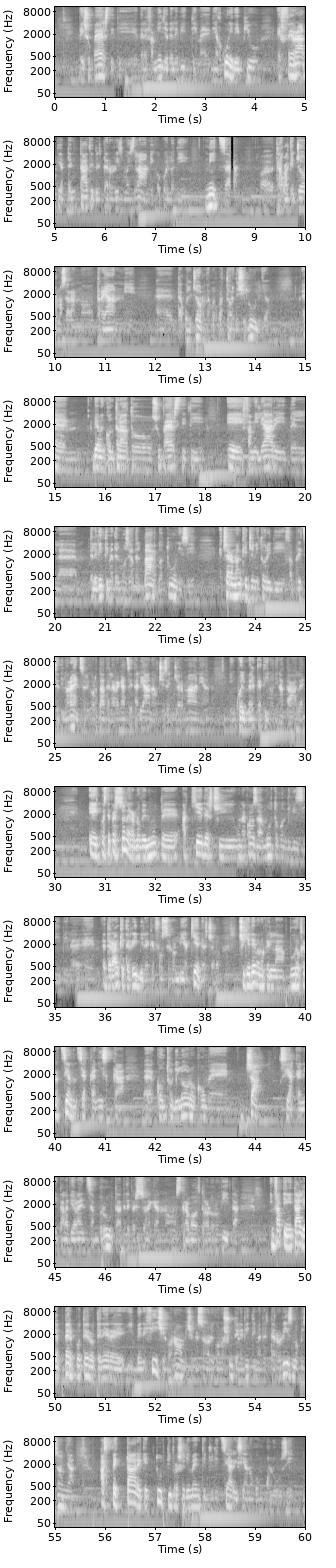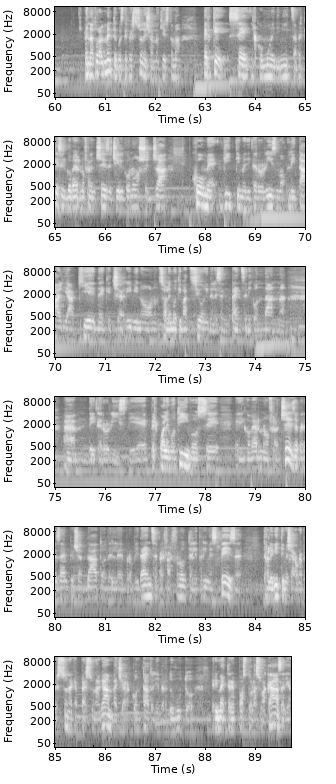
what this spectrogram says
dei superstiti, delle famiglie delle vittime di alcuni dei più efferati attentati del terrorismo islamico, quello di Nizza. Eh, tra qualche giorno saranno tre anni eh, da quel giorno, da quel 14 luglio. Eh, abbiamo incontrato superstiti e familiari del, delle vittime del Museo del Bardo a Tunisi e c'erano anche i genitori di Fabrizia Di Lorenzo, ricordate la ragazza italiana uccisa in Germania in quel mercatino di Natale. E queste persone erano venute a chiederci una cosa molto condivisibile ed era anche terribile che fossero lì a chiedercelo. Ci chiedevano che la burocrazia non si accanisca eh, contro di loro come già si è accanita la violenza bruta delle persone che hanno stravolto la loro vita. Infatti in Italia per poter ottenere i benefici economici che sono riconosciuti alle vittime del terrorismo bisogna aspettare che tutti i procedimenti giudiziari siano conclusi. E naturalmente queste persone ci hanno chiesto ma perché se il comune di Nizza, perché se il governo francese ci riconosce già come vittime di terrorismo l'Italia chiede che ci arrivino, non so, le motivazioni delle sentenze di condanna ehm, dei terroristi? E per quale motivo se il governo francese per esempio ci ha dato delle provvidenze per far fronte alle prime spese tra le vittime c'era una persona che ha perso una gamba e ci ha raccontato di aver dovuto rimettere a posto la sua casa, di,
